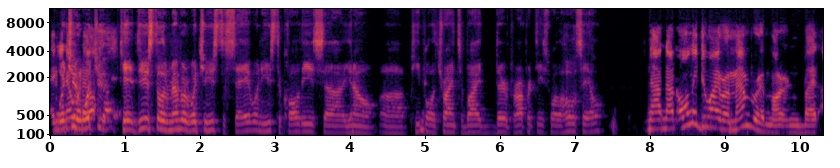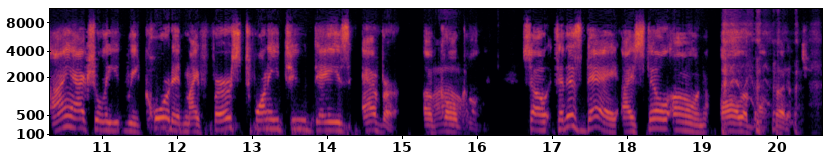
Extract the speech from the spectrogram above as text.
and you what know you what, what else you I- do you still remember what you used to say when you used to call these uh, you know uh, people trying to buy their properties for wholesale? not not only do I remember it, Martin, but I actually recorded my first 22 days ever of cold calling. So to this day, I still own all of that footage.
